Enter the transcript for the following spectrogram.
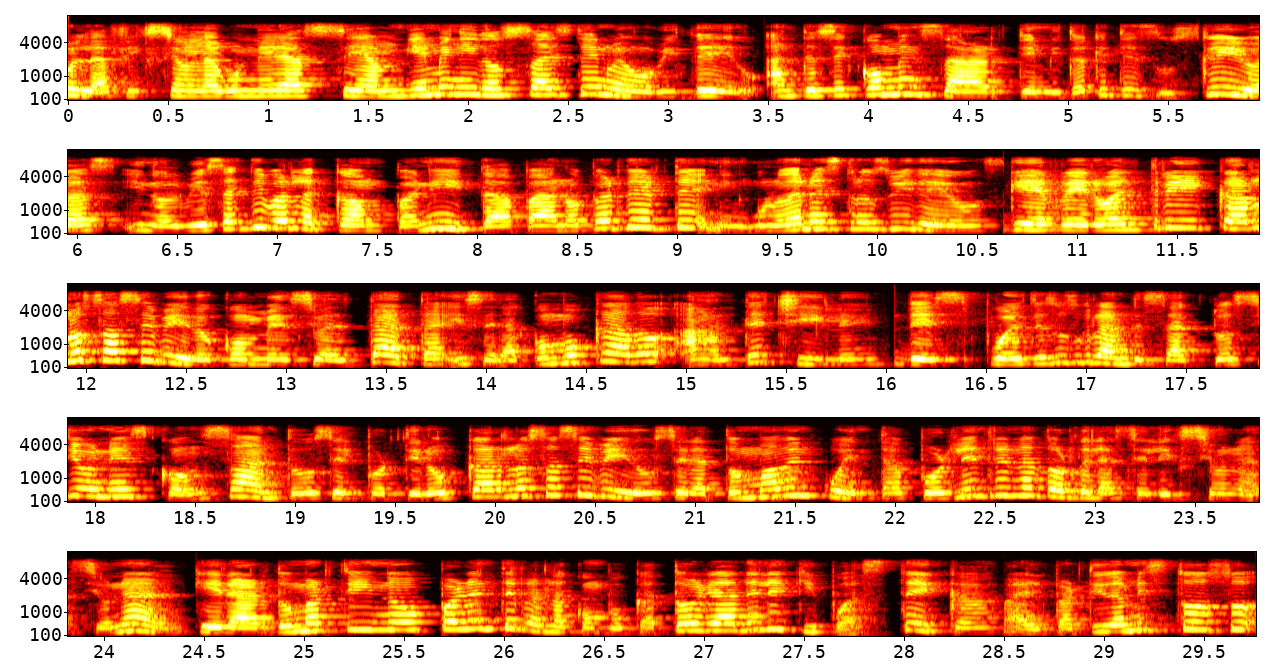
Hola ficción lagunera, sean bienvenidos a este nuevo video. Antes de comenzar te invito a que te suscribas y no olvides activar la campanita para no perderte ninguno de nuestros videos. Guerrero al Tri, Carlos Acevedo convenció al Tata y será convocado ante Chile. Después de sus grandes actuaciones con Santos, el portero Carlos Acevedo será tomado en cuenta por el entrenador de la selección nacional, Gerardo Martino, para enterrar la convocatoria del equipo azteca para el partido amistoso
